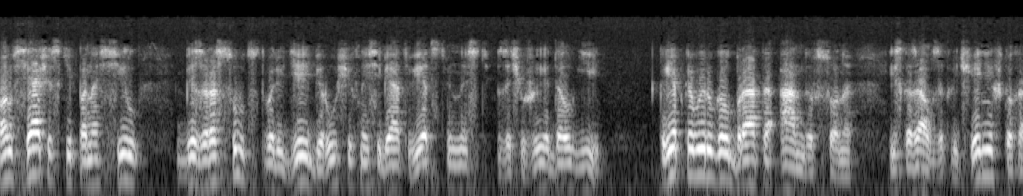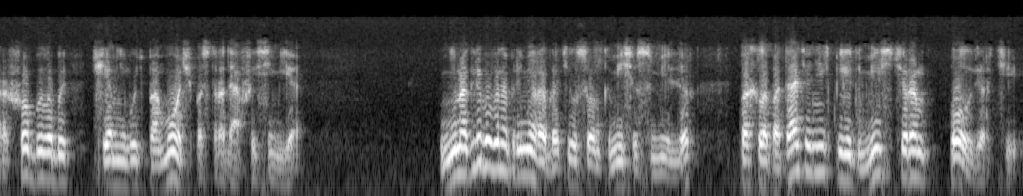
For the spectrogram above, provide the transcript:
Он всячески поносил безрассудство людей, берущих на себя ответственность за чужие долги, крепко выругал брата Андерсона и сказал в заключении, что хорошо было бы чем-нибудь помочь пострадавшей семье. «Не могли бы вы, например, — обратился он к миссис Миллер, — похлопотать о них перед мистером Олверти?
